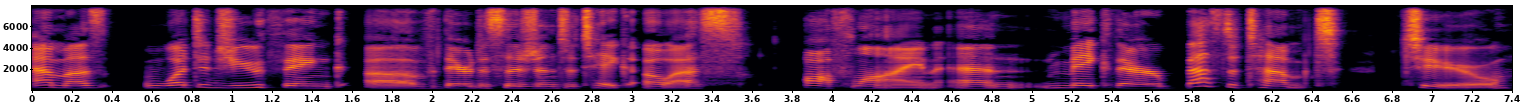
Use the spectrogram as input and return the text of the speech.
Emma, what did you think of their decision to take OS offline and make their best attempt to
